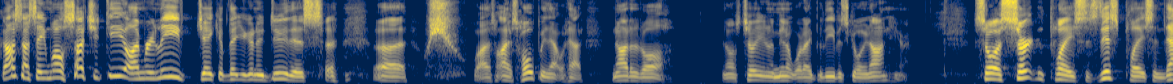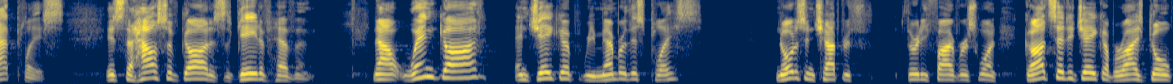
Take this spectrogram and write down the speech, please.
God's not saying, well, such a deal. I'm relieved, Jacob, that you're going to do this. Uh, whew, I, was, I was hoping that would happen. Not at all. And I'll tell you in a minute what I believe is going on here. So, a certain place is this place and that place. It's the house of God, it's the gate of heaven. Now, when God and Jacob remember this place, notice in chapter 35, verse 1, God said to Jacob, Arise, go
